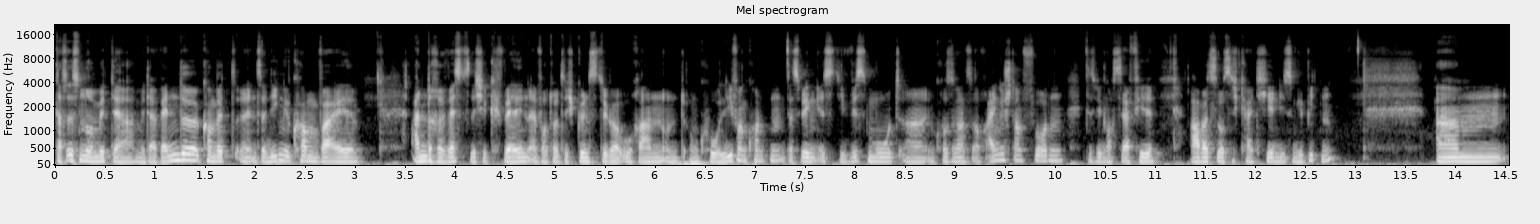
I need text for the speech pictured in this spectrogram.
Das ist nur mit der, mit der Wende komplett äh, ins Erliegen gekommen, weil andere westliche Quellen einfach deutlich günstiger Uran und, und Co. liefern konnten. Deswegen ist die Wismut äh, im Großen und Ganzen auch eingestampft worden. Deswegen auch sehr viel Arbeitslosigkeit hier in diesen Gebieten. Ähm,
